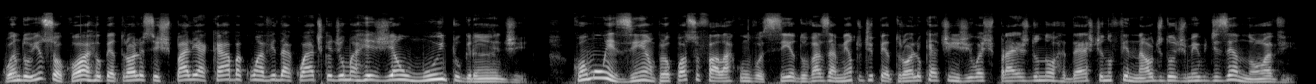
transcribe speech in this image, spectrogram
Quando isso ocorre, o petróleo se espalha e acaba com a vida aquática de uma região muito grande. Como um exemplo, eu posso falar com você do vazamento de petróleo que atingiu as praias do Nordeste no final de 2019.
